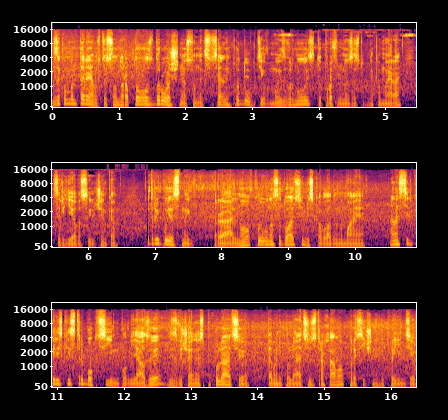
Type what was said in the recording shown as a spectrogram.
За коментарем стосовно раптового здорожчання основних соціальних продуктів ми звернулись до профільного заступника мера Сергія Васильченка, котрий пояснив, реального впливу на ситуацію міська влада не має. А настільки різкий стрибок цін пов'язує зі звичайною спекуляцією та маніпуляцією страхами пересічних українців.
